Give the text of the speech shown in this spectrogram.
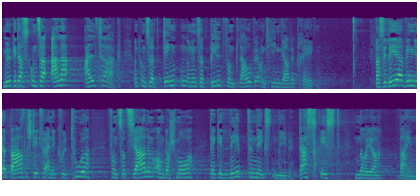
Möge das unser aller Alltag und unser Denken und unser Bild von Glaube und Hingabe prägen. Basilea Vineyard Basel steht für eine Kultur von sozialem Engagement, der gelebten Nächstenliebe. Das ist neuer Wein.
